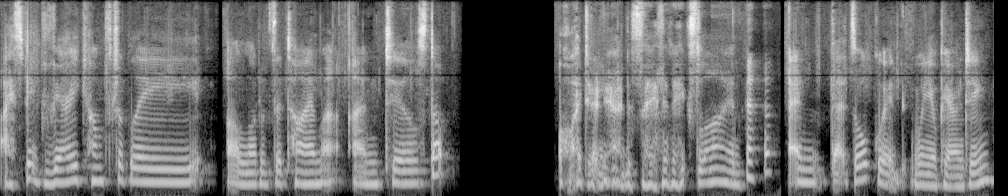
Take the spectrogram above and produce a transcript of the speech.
I speak very comfortably a lot of the time until stop. Oh, I don't know how to say the next line. and that's awkward when you're parenting.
